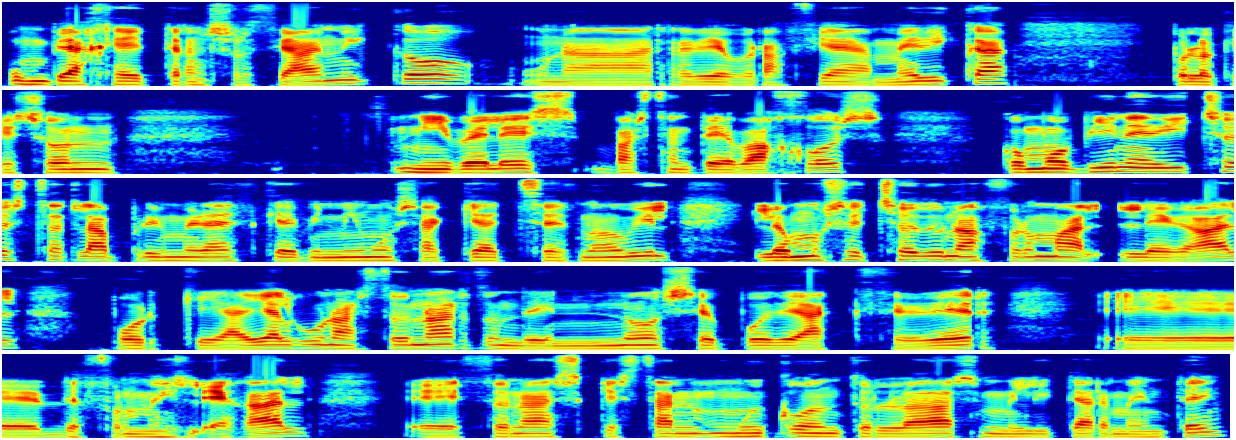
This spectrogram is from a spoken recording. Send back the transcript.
un viaje transoceánico, una radiografía médica, por lo que son niveles bastante bajos. Como bien he dicho, esta es la primera vez que vinimos aquí a Chernóbil y lo hemos hecho de una forma legal porque hay algunas zonas donde no se puede acceder eh, de forma ilegal, eh, zonas que están muy controladas militarmente.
